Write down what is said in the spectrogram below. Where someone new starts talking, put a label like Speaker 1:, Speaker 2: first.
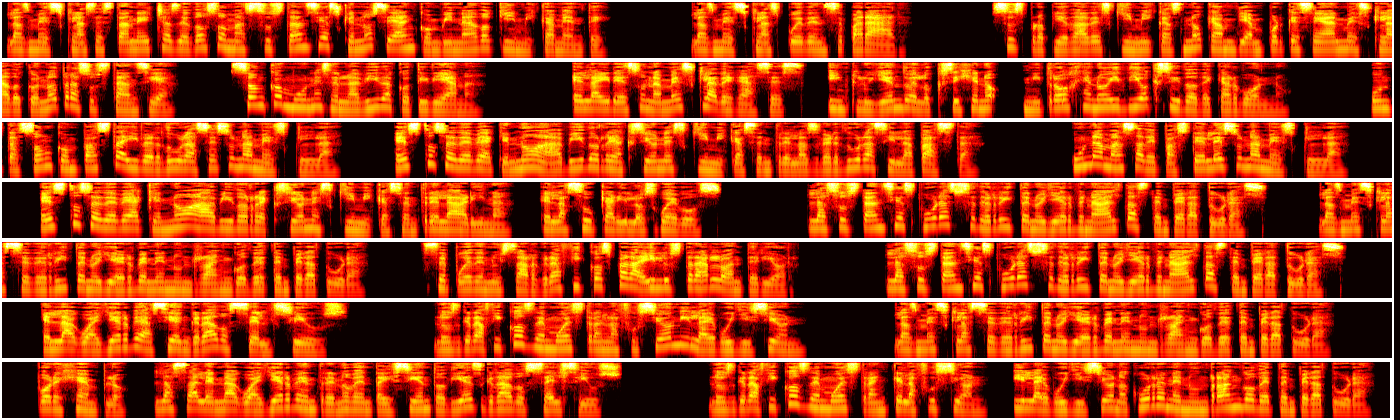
Speaker 1: Las mezclas están hechas de dos o más sustancias que no se han combinado químicamente. Las mezclas pueden separar. Sus propiedades químicas no cambian porque se han mezclado con otra sustancia. Son comunes en la vida cotidiana. El aire es una mezcla de gases, incluyendo el oxígeno, nitrógeno y dióxido de carbono. Un tazón con pasta y verduras es una mezcla. Esto se debe a que no ha habido reacciones químicas entre las verduras y la pasta. Una masa de pastel es una mezcla. Esto se debe a que no ha habido reacciones químicas entre la harina, el azúcar y los huevos. Las sustancias puras se derriten o hierven a altas temperaturas. Las mezclas se derriten o hierven en un rango de temperatura. Se pueden usar gráficos para ilustrar lo anterior. Las sustancias puras se derriten o hierven a altas temperaturas. El agua hierve a 100 grados Celsius. Los gráficos demuestran la fusión y la ebullición las mezclas se derriten o hierven en un rango de temperatura. Por ejemplo, la sal en agua hierve entre 90 y 110 grados Celsius. Los gráficos demuestran que la fusión y la ebullición ocurren en un rango de temperatura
